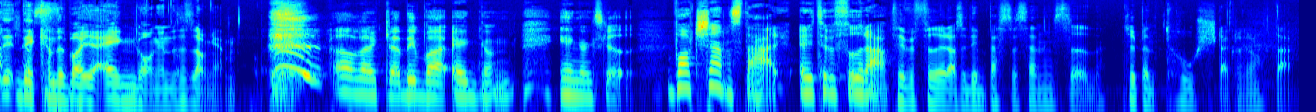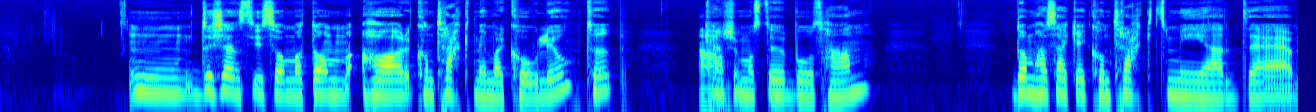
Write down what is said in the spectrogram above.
Det, det kan du bara göra en gång under säsongen. Ja, verkligen. Det är bara en gång, engångsgrej. Vart känns det här? Är det TV4? TV4, alltså det är bästa sändningstid. Typ en torsdag klockan åtta. Mm, det känns ju som att de har kontrakt med Markoolio, typ. Ja. Kanske måste bo hos han. De har säkert kontrakt med, eh,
